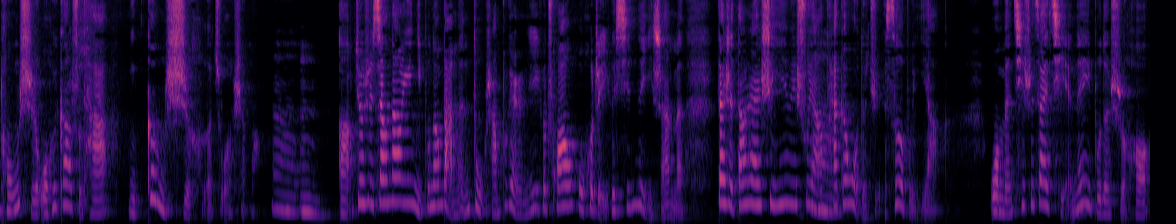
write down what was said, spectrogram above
同时我会告诉他你更适合做什么。嗯嗯啊，就是相当于你不能把门堵上，不给人家一个窗户或者一个新的一扇门。但是当然是因为舒阳他嗯跟我的角色不一样。我们其实，在企业内部的时候，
